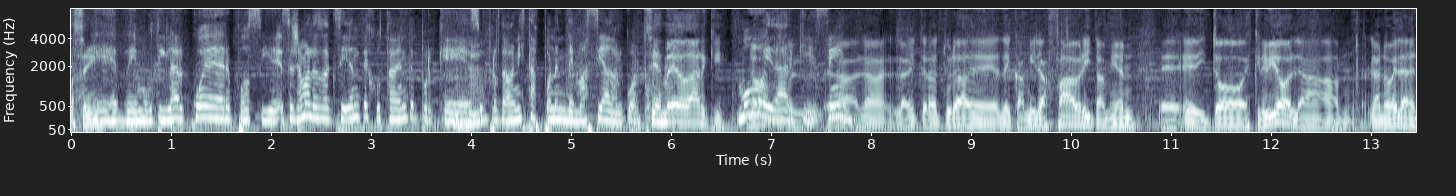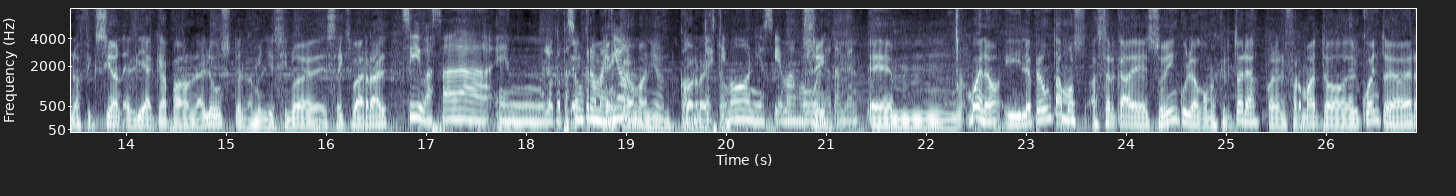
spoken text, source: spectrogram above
Sí. eh, de mutilar cuerpos y de- se llama Los Accidentes justamente porque sus protagonistas ponen demasiado el cuerpo. Sí, es medio darky. Muy ¿no? darky, El- sí. La, la- la literatura de, de Camila Fabri también eh, editó, escribió la, la novela de no ficción El día que apagaron la luz, del 2019, de Seix Barral. Sí, basada en lo que pasó en Eh, Cromañón. en Cromañón, con correcto. testimonios y demás, muy Sí. bueno también. Em, bueno, y le preguntamos acerca de su vínculo como escritora con el formato del cuento y a ver,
